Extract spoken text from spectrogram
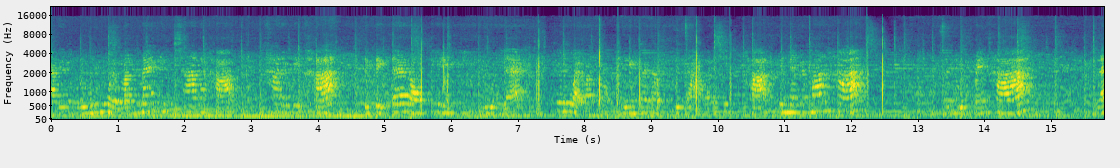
การเรียนรู้หน่วยวันแม่แห่งชาตินะคะค่ะเด็กๆคะเด็กๆได้ร้องเพลงอีอุ่นและเคลื่อนไหวประกอบเพลงไปกับครูจ๋าแล้วใช่ไหมคะเป็นยังไงกันบ้างคะสนุกไหมคะ และ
